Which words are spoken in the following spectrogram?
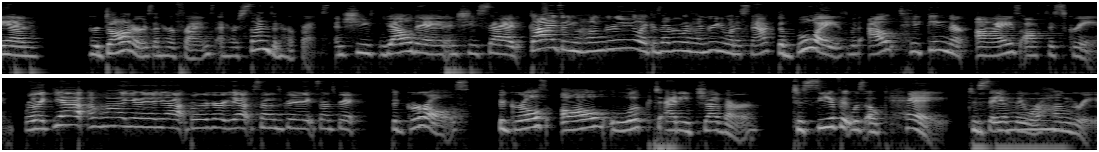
And her daughters and her friends and her sons and her friends. And she yelled in and she said, Guys, are you hungry? Like, is everyone hungry? Do you want a snack? The boys, without taking their eyes off the screen, were like, Yeah, uh huh, yeah, yeah, yeah, burger, yep, sounds great, sounds great. The girls, the girls all looked at each other to see if it was okay to say if they were Mm. hungry.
